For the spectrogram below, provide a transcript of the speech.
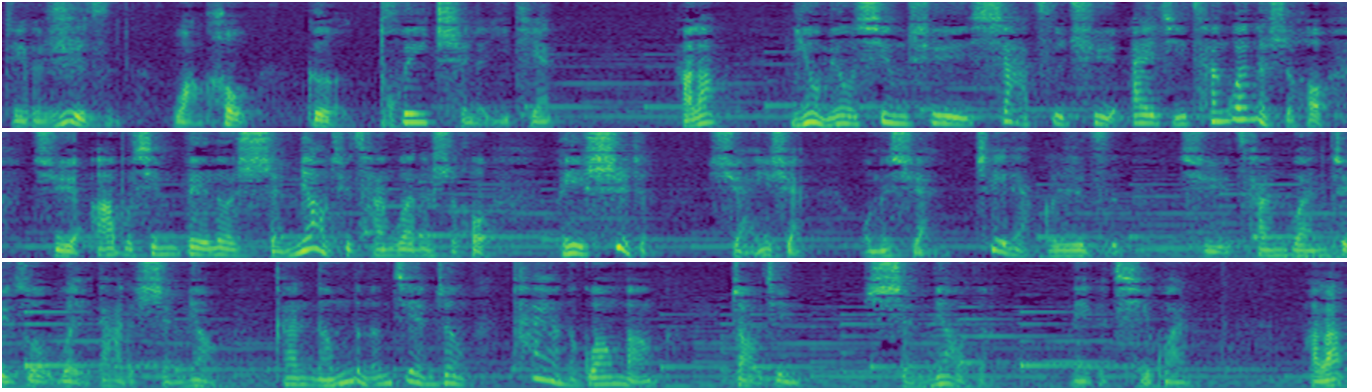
这个日子往后。各推迟了一天。好了，你有没有兴趣下次去埃及参观的时候，去阿布辛贝勒神庙去参观的时候，可以试着选一选，我们选这两个日子去参观这座伟大的神庙，看能不能见证太阳的光芒照进神庙的那个奇观。好了，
